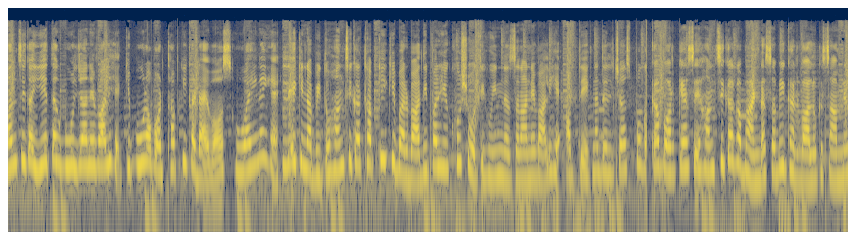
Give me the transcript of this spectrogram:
हंसिका ये तक भूल जाने वाली है कि पूरब और थपकी का डाइवोर्स हुआ ही नहीं है। लेकिन अभी तो हंसिका थपकी की बर्बादी पर ही खुश होती हुई नज़र आने वाली है। अब देखना दिलचस्प होगा कब और कैसे हंसिका का भांडा सभी घर वालों के सामने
